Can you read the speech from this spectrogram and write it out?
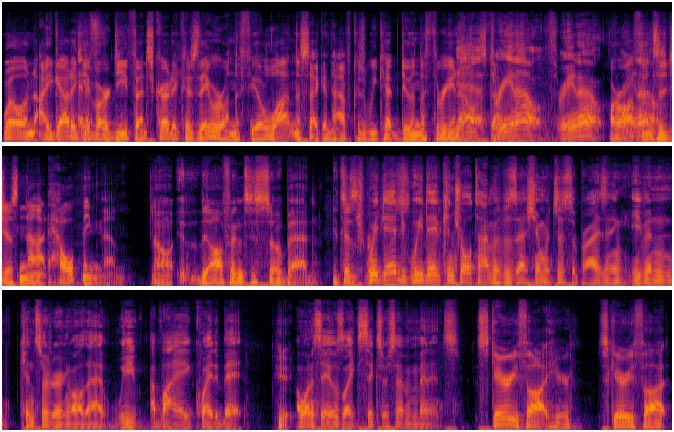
Well, and I got to give if- our defense credit because they were on the field a lot in the second half because we kept doing the three and Yeah, out stuff. three and out, three and out. Our offense out. is just not helping them. No, the offense is so bad. It's We did we did control time of possession, which is surprising, even considering all that. We uh, by quite a bit. Here- I want to say it was like six or seven minutes. scary thought here. Scary thought.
